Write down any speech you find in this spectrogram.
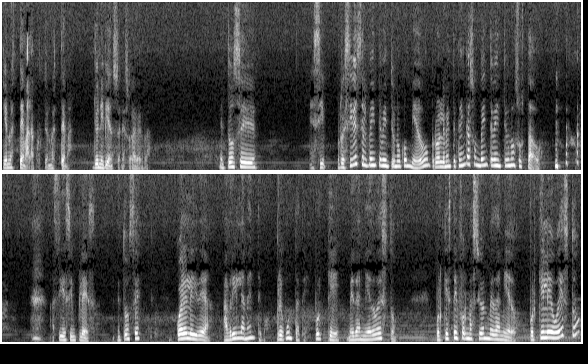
Que no es tema la cuestión, no es tema. Yo ni pienso en eso, la verdad. Entonces, eh, si recibes el 2021 con miedo, probablemente tengas un 2021 asustado. Así de simple es. Entonces, ¿cuál es la idea? Abrir la mente. Pregúntate, ¿por qué me da miedo esto? ¿Por qué esta información me da miedo? ¿Por qué leo esto?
